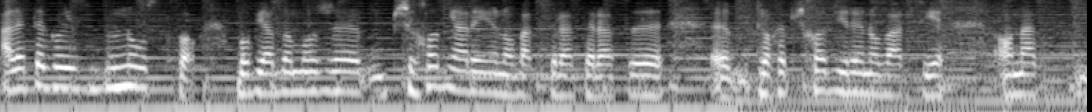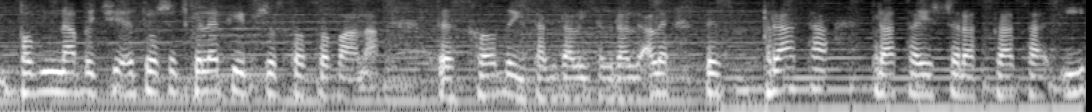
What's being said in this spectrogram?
ale tego jest mnóstwo, bo wiadomo, że przychodnia rejonowa, która teraz e, e, trochę przychodzi renowację, ona powinna być troszeczkę lepiej przystosowana, te schody i tak dalej, i tak dalej, ale to jest praca, praca, jeszcze raz praca i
